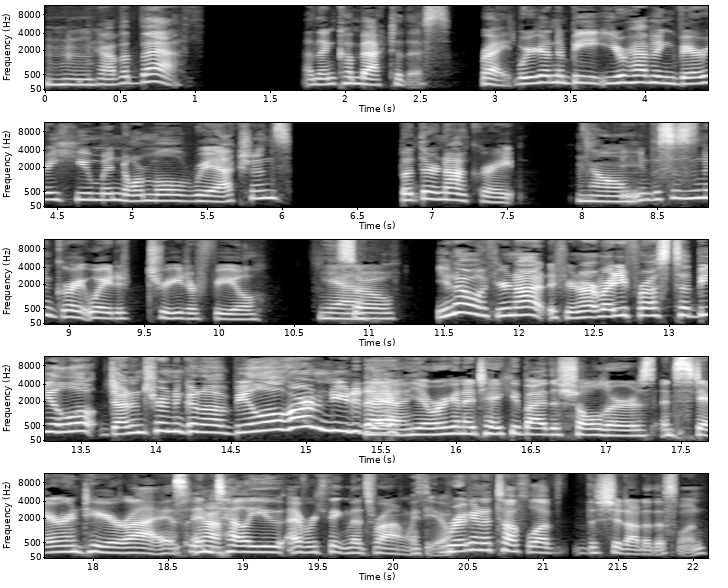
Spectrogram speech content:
hmm have a bath, and then come back to this. Right. We're gonna be. You're having very human, normal reactions, but they're not great. No. This isn't a great way to treat or feel. Yeah. So you know, if you're not, if you're not ready for us to be a little, Jen and Trin are gonna be a little hard on you today. yeah, yeah, we're gonna take you by the shoulders and stare into your eyes Yeah. and tell you everything that's wrong with you. We're gonna tough love the shit out of this one.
